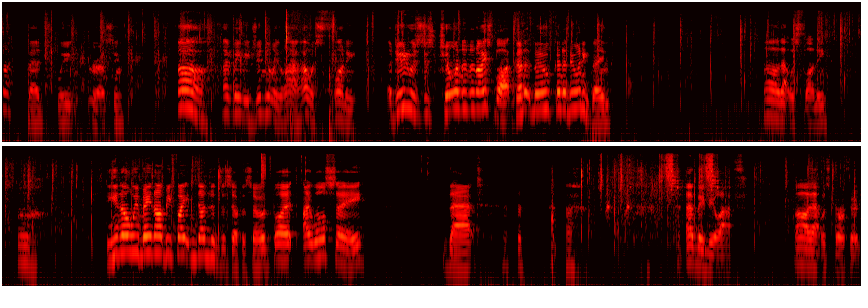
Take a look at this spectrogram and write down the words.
Huh, bed, sweet, interesting. Oh, that made me genuinely laugh. That was funny. A dude was just chilling in an ice block, couldn't move, couldn't do anything. Oh, that was funny. You know, we may not be fighting dungeons this episode, but I will say that that made me laugh. Oh, that was perfect.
